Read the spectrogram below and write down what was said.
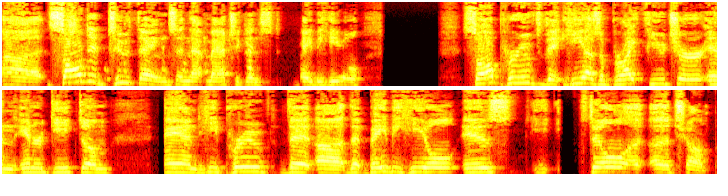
Uh, Saul did two things in that match against Baby Heel. Saul proved that he has a bright future in inner geekdom, and he proved that uh, that Baby Heel is still a, a chump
